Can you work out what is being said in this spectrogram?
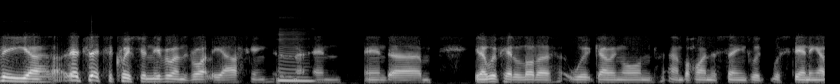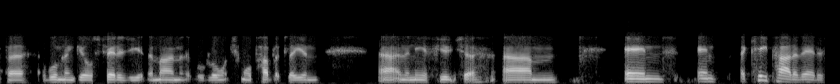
the uh, that's that's a question everyone's rightly asking, mm. and and um, you know we've had a lot of work going on um, behind the scenes. We're, we're standing up a, a, woman and girl strategy at the moment that will launch more publicly in uh, in the near future. Um, and and a key part of that is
